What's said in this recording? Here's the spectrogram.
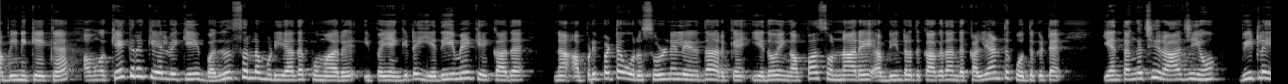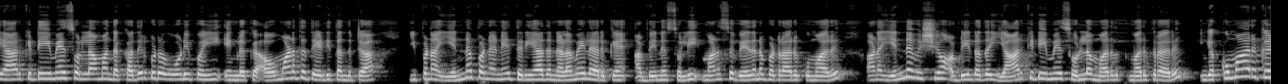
அப்படின்னு கேட்க அவங்க கேட்குற கேள்விக்கு பதில் சொல்ல முடியாத குமார் இப்போ என்கிட்ட எதையுமே கேட்காத. நான் அப்படிப்பட்ட ஒரு சூழ்நிலையில தான் இருக்கேன். ஏதோ எங்கள் அப்பா சொன்னாரே அப்படின்றதுக்காக தான் அந்த கல்யாணத்துக்கு ஒத்துக்கிட்டேன். என் தங்கச்சி ராஜியும் வீட்டில் யார்கிட்டேயுமே சொல்லாமல் அந்த கதிர் கூட ஓடி போய் எங்களுக்கு அவமானத்தை தேடி தந்துட்டா. இப்போ நான் என்ன பண்ணனே தெரியாத நிலமையில இருக்கேன் அப்படின்னு சொல்லி மனசு வேதனைப்படுறாரு குமார். ஆனால் என்ன விஷயம் அப்படின்றத யார்கிட்டயுமே சொல்ல மறு மறுக்கிறாரு. இங்கே குமாருக்கு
